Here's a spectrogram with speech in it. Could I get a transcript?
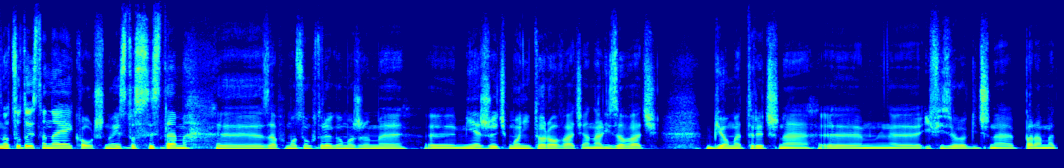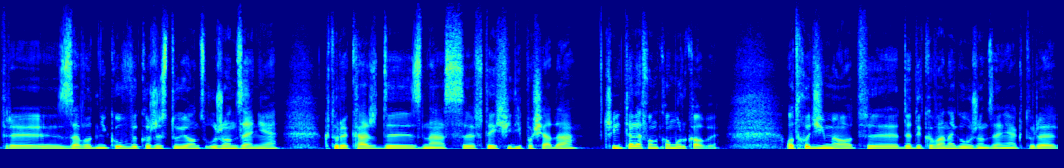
No co to jest ten AI Coach? No jest to system, y, za pomocą którego możemy y, mierzyć, monitorować, analizować biometryczne y, i fizjologiczne parametry zawodników, wykorzystując urządzenie, które każdy z nas w tej chwili posiada, czyli telefon komórkowy. Odchodzimy od dedykowanego urządzenia, które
